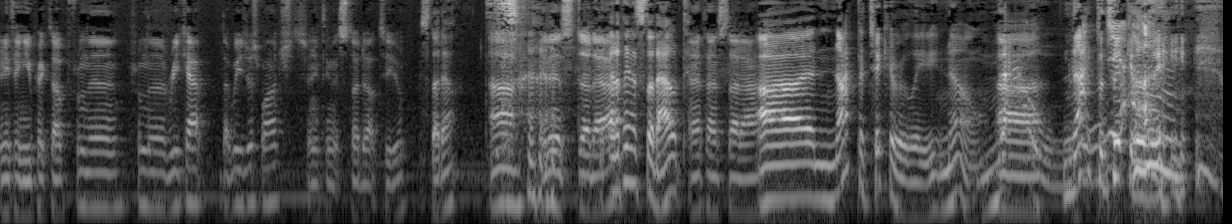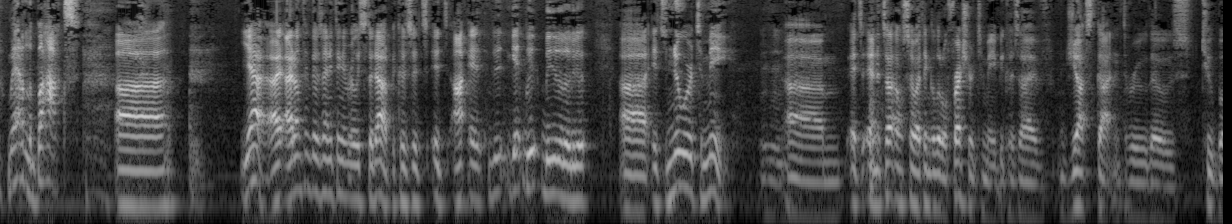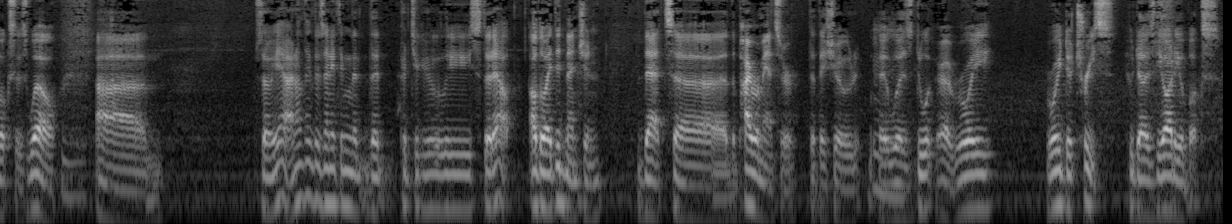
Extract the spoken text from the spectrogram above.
Anything you picked up from the from the recap that we just watched? Anything that stood out to you? stood out. Uh, Anything that stood I out? don't think that stood out. Anything that stood out? Uh, not particularly. No, No. Uh, not particularly. I'm out of the box. Uh, yeah, I, I don't think there's anything that really stood out because it's it's uh, it, uh, it's newer to me. Um, it's and it's also I think a little fresher to me because I've just gotten through those two books as well. Um, so yeah, I don't think there's anything that, that particularly stood out. Although I did mention that uh, the pyromancer that they showed it was Do- uh, Roy Roy Dotrice who does the audiobooks.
